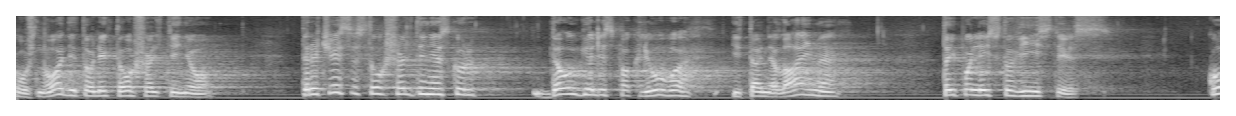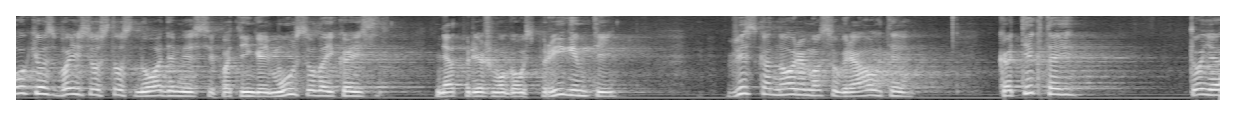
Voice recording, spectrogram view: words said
užnuodyto likto šaltinio. Trečiasis toks šaltinis, kur daugelis pakliūva į tą nelaimę, tai paleistuvystės. Kokios baisios tos nuodėmės, ypatingai mūsų laikais, net prie žmogaus prigimti, viską norima sugriauti, kad tik tai toje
